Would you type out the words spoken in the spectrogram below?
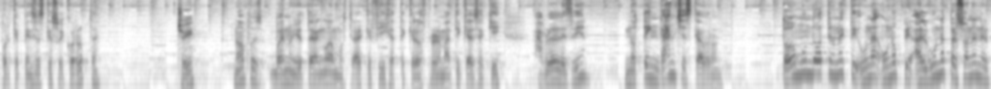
porque piensas que soy corrupta. Sí. No, pues bueno, yo te vengo a mostrar que fíjate que las problemáticas de aquí, háblales bien. No te enganches, cabrón. Todo el mundo va a tener una, una, alguna persona en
